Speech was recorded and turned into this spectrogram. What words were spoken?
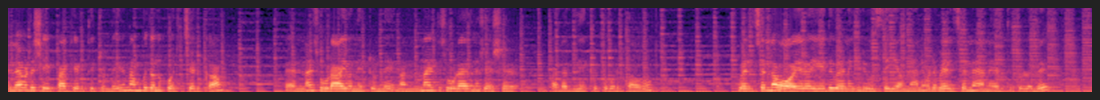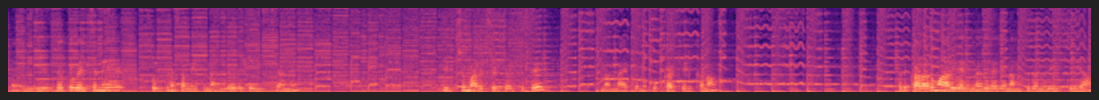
എല്ലാം ഇവിടെ ഷേപ്പാക്കി എടുത്തിട്ടുണ്ട്. ഇനി നമുക്കിതൊന്ന് പൊരിച്ചെടുക്കാം. എണ്ണ ചൂടായി വന്നിട്ടുണ്ട്. നന്നായിട്ട് ചൂടായതിനു ശേഷം കടലിലേക്ക് ഇട്ട് കൊടുക്കാവൂ. വെളിച്ചെണ്ണ ഓയിലോ ഏത് വേണമെങ്കിലും യൂസ് ചെയ്യാം. ഞാനിവിടെ വെളിച്ചെണ്ണയാണ് എടുത്തിട്ടുള്ളത്. ഈ ഇതൊക്കെ വെളിച്ചെണ്ണ പൊരിക്കുന്ന സമയത്ത് നല്ലൊരു ടേസ്റ്റാണ് തിരിച്ച് മറിച്ചിട്ടെടുത്തിട്ട് നന്നായിട്ടൊന്ന് കുക്കാക്കി എടുക്കണം. ഒരു കളറ് മാറി വരുന്നത് വരെ നമുക്കിതൊന്ന് വെയിറ്റ് ചെയ്യാം.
